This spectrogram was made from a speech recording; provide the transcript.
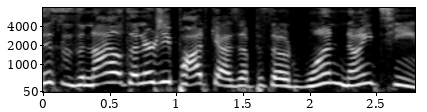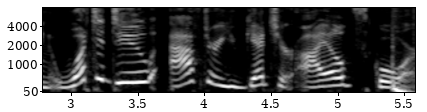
This is the IELTS Energy Podcast, episode 119. What to do after you get your IELTS score.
